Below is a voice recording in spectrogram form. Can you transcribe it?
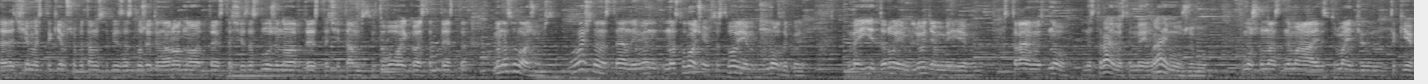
е, чимось таким, щоб там собі заслужити народного артиста, чи заслуженого артиста, чи там світового якогось артиста. Ми насолоджуємося. Ми вийшли на сцену і ми насолоджуємося своєю музикою. Ми її даруємо людям і стараємось, ну не стараємося, ми граємо вживу. Тому що в нас немає інструментів таких,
